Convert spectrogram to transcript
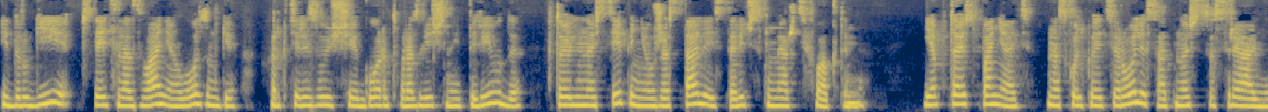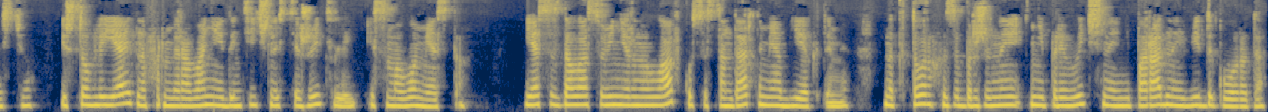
и другие, все эти названия, лозунги, характеризующие город в различные периоды, в той или иной степени уже стали историческими артефактами. Я пытаюсь понять, насколько эти роли соотносятся с реальностью и что влияет на формирование идентичности жителей и самого места. Я создала сувенирную лавку со стандартными объектами, на которых изображены непривычные, непарадные виды города,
